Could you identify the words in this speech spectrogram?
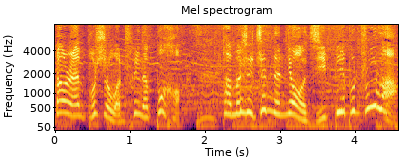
当然不是我吹的不好，他们是真的尿急憋不住了。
